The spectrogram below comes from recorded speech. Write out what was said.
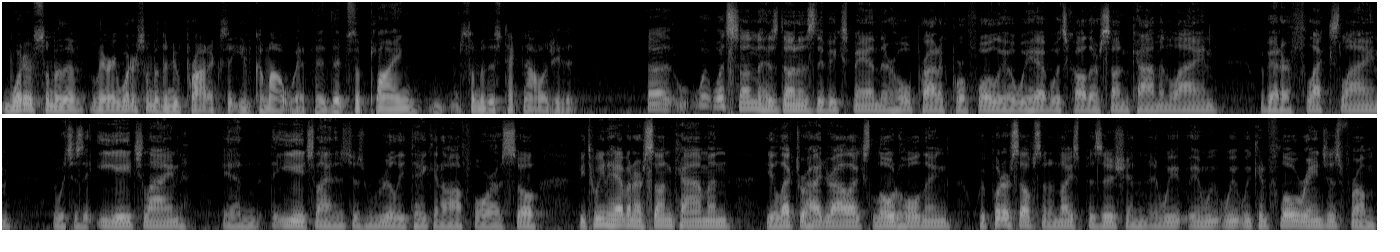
What are some of the, Larry, what are some of the new products that you've come out with that's applying some of this technology that uh, what, Sun has done is they've expanded their whole product portfolio. We have what's called our Sun Common line. We've had our Flex line, which is an EH line, and the EH line has just really taken off for us. So between having our Sun Common, the electrohydraulics, load holding, we put ourselves in a nice position, and we and we, we, we can flow ranges from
